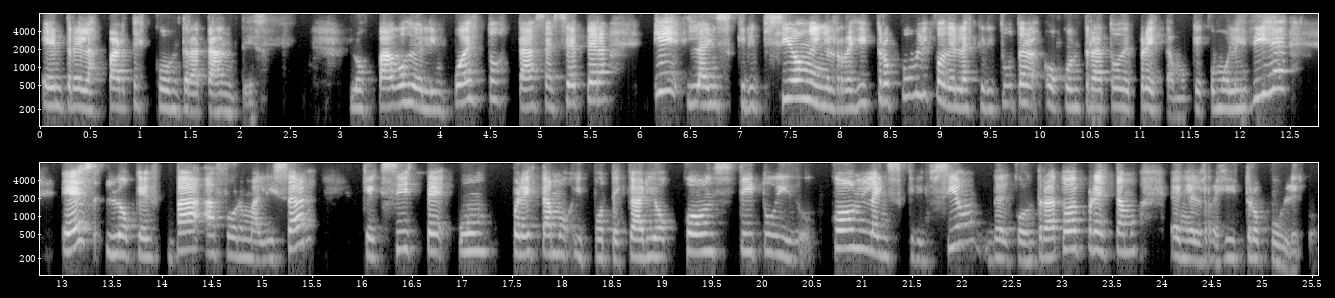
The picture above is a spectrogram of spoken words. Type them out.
entre las partes contratantes. Los pagos del impuesto, tasa, etcétera, y la inscripción en el registro público de la escritura o contrato de préstamo, que como les dije, es lo que va a formalizar que existe un préstamo hipotecario constituido con la inscripción del contrato de préstamo en el registro público.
